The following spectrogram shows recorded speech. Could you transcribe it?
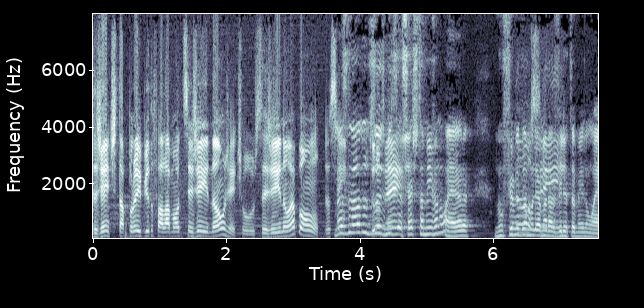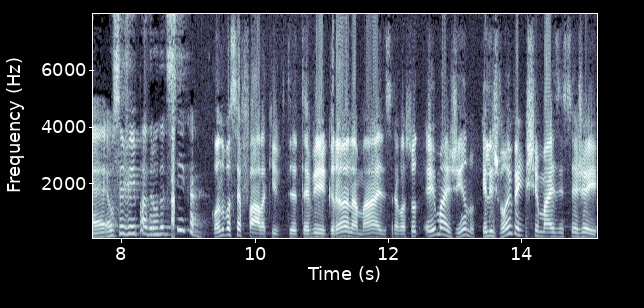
Gente, tá proibido falar mal de CGI. Não, gente, o CGI não é bom. Assim, Mas lá no de tudo 2017 também já não era. No filme Não, da Mulher sim. Maravilha também não é. É o CGI padrão da DC, cara. Quando você fala que te- teve grana a mais, esse negócio todo, eu imagino que eles vão investir mais em CGI.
